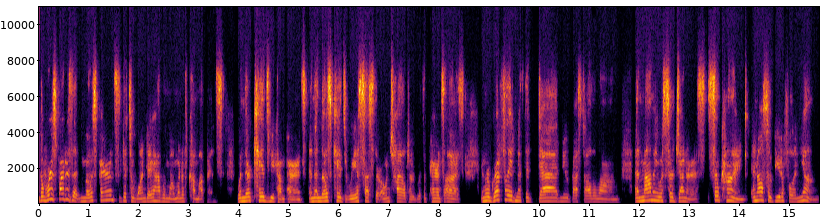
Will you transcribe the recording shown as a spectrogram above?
The worst part is that most parents get to one day have a moment of comeuppance when their kids become parents, and then those kids reassess their own childhood with the parents' eyes and regretfully admit that dad knew best all along, and mommy was so generous, so kind, and also beautiful and young.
